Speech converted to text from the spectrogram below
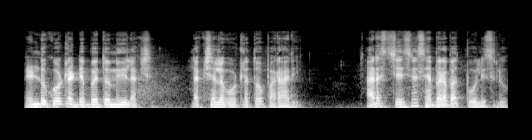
రెండు కోట్ల డెబ్బై తొమ్మిది లక్ష లక్షల కోట్లతో పరారి. అరెస్ట్ చేసిన సైబరాబాద్ పోలీసులు.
